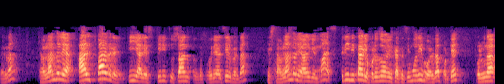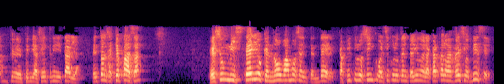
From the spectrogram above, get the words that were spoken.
¿verdad? Está hablándole al Padre y al Espíritu Santo, se podría decir, ¿verdad? Está hablándole a alguien más, trinitario, por eso el catecismo dijo, ¿verdad? ¿Por qué? Por una eh, filiación trinitaria. Entonces, ¿qué pasa? Es un misterio que no vamos a entender. Capítulo 5, versículo 31 de la carta a los Efesios dice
